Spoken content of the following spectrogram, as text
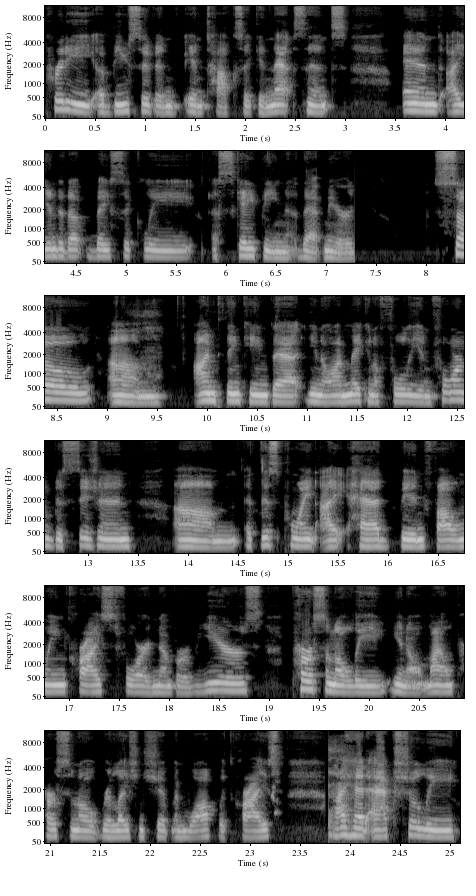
pretty abusive and, and toxic in that sense. And I ended up basically escaping that marriage. So um, I'm thinking that, you know, I'm making a fully informed decision. Um, at this point, I had been following Christ for a number of years personally, you know, my own personal relationship and walk with Christ. I had actually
